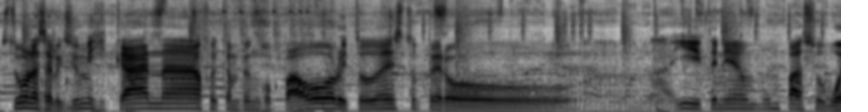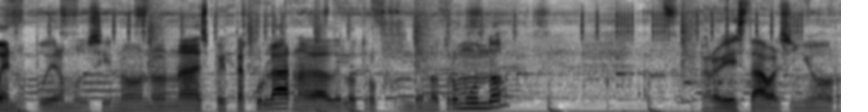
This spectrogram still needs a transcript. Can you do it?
Estuvo en la selección mexicana, fue campeón Copa Oro y todo esto, pero. Ahí tenía un paso bueno, pudiéramos decir, ¿no? No nada espectacular, nada del otro, del otro mundo. Pero ahí estaba el señor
